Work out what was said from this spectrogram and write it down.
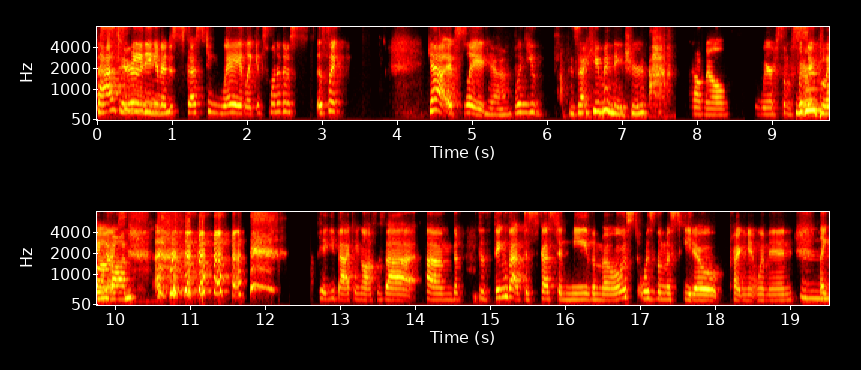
fascinating in a disgusting way. Like it's one of those, it's like, yeah, it's like yeah. when you is that human nature? I don't know. We're some what sick blame it on? piggybacking off of that, um, the, the thing that disgusted me the most was the mosquito pregnant women. Mm-hmm. Like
